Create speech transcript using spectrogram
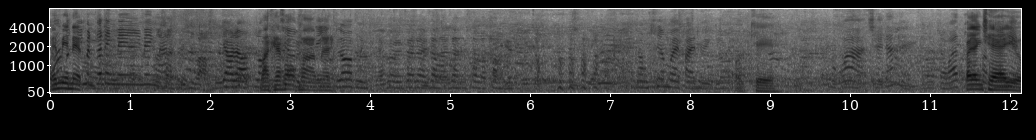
ไม่มีเน็ต มันก็เด้งเด้งเด้งนะเดี๋ยวเรามาแค่ข้อความไง รอบหนึ่งลองเชื่อม Wi-Fi เธออีกรอบ โอเค บอกว่าใช้ได้ แต่ว่าก็ยังแชร์อยู่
